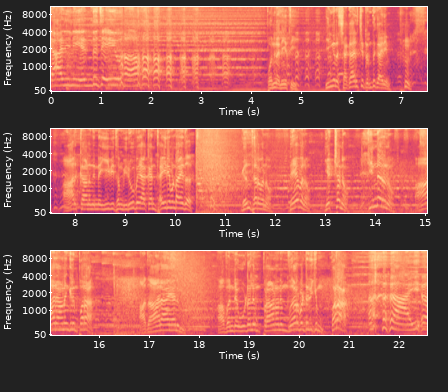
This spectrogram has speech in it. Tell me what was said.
ഞാനിനി എന്തു ചെയ്യുക പൊന്നനിയത്തി ഇങ്ങനെ ശകാരിച്ചിട്ട് എന്ത് കാര്യം ആർക്കാണ് നിന്നെ ഈ വിധം വിരൂപയാക്കാൻ ധൈര്യമുണ്ടായത്? ഗന്ധർവനോ ദേവനോ യക്ഷനോ കിന്നരനോ ആരാണെങ്കിലും പറ. അതാരായാലും അവന്റെ ഉടലും പ്രാണനും വേർപെട്ടിരിക്കും. പറ. അയ്യോ.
